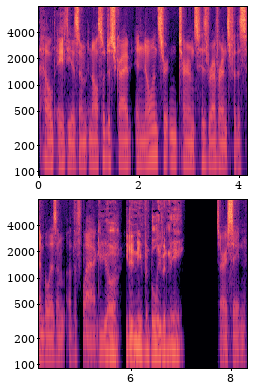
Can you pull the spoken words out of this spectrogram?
held atheism, and also described in no uncertain terms his reverence for the symbolism of the flag. He, uh, he didn't even believe in me. Sorry, Satan.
